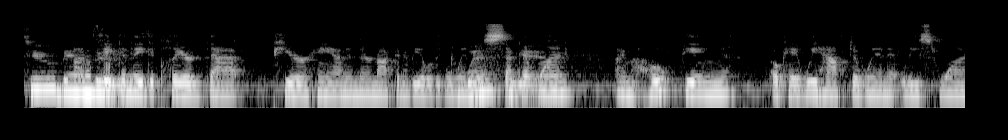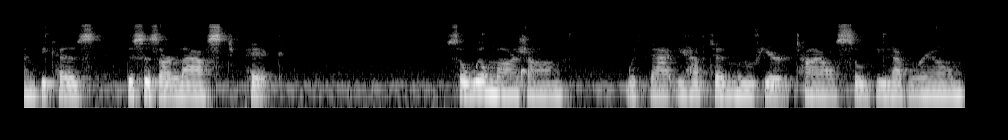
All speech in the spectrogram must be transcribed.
Two bam. I'm thinking they declared that pure hand and they're not going to be able to win this West second wind. one. I'm hoping, okay, we have to win at least one because this is our last pick. So we'll mahjong with that. You have to move your tiles so you have room.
